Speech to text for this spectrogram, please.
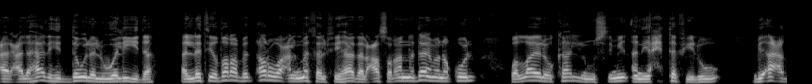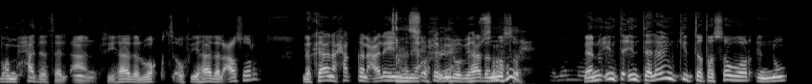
على هذه الدولة الوليدة التي ضربت أروع المثل في هذا العصر؟ أنا دائما أقول والله لو كان للمسلمين أن يحتفلوا بأعظم حدث الآن في هذا الوقت أو في هذا العصر لكان حقا عليهم صحيح، يحتفلوا بهذا صحيح. النصر لأنه أنت أنت لا يمكن تتصور إنه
